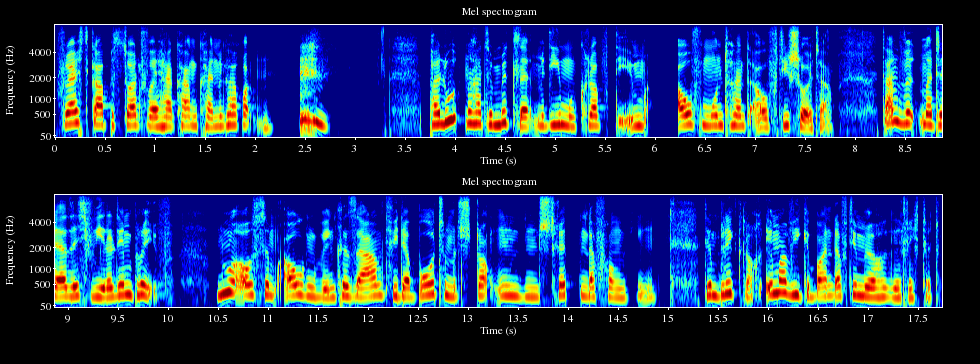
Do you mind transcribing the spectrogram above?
Vielleicht gab es dort, wo er herkam, keine Karotten. Paluten hatte Mitleid mit ihm und klopfte ihm aufmunternd auf die Schulter. Dann widmete er sich wieder dem Brief. Nur aus dem Augenwinkel sah, wie der Bote mit stockenden Schritten davonging, den Blick noch immer wie gebannt auf die Möhre gerichtet.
